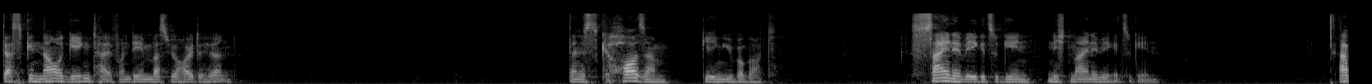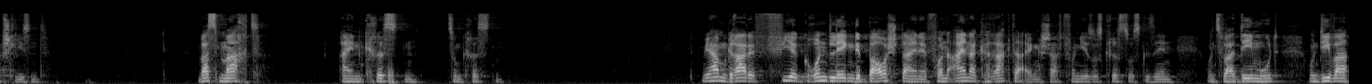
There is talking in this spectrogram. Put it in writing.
das genaue Gegenteil von dem, was wir heute hören. Dann ist Gehorsam gegenüber Gott. Seine Wege zu gehen, nicht meine Wege zu gehen. Abschließend. Was macht einen Christen zum Christen? Wir haben gerade vier grundlegende Bausteine von einer Charaktereigenschaft von Jesus Christus gesehen, und zwar Demut. Und die war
